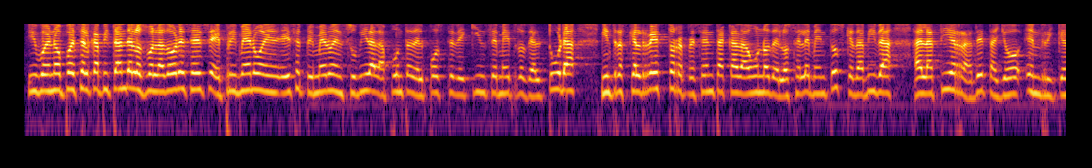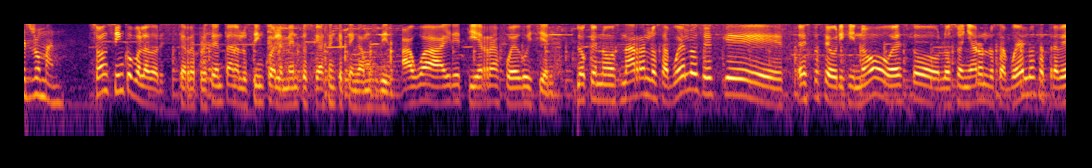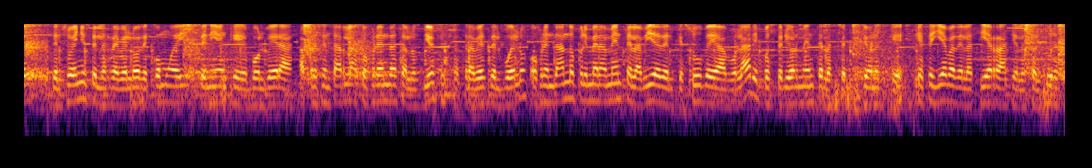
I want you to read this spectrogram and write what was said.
Y bueno, pues el capitán de los voladores es, eh, primero, eh, es el primero en subir a la punta del poste de 15 metros de altura, mientras que el resto representa cada uno de los elementos que da vida a la tierra, detalló Enríquez Román. Son cinco voladores que representan a los cinco elementos que hacen que tengamos vida. Agua, aire, tierra, fuego y cielo. Lo que nos narran los abuelos es que esto se originó o esto lo soñaron los abuelos. A través del sueño se les reveló de cómo ellos tenían que volver a, presentar las ofrendas a los dioses a través del vuelo, ofrendando primeramente la vida del que sube a volar y posteriormente las peticiones que, que se lleva de la tierra hacia las alturas.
